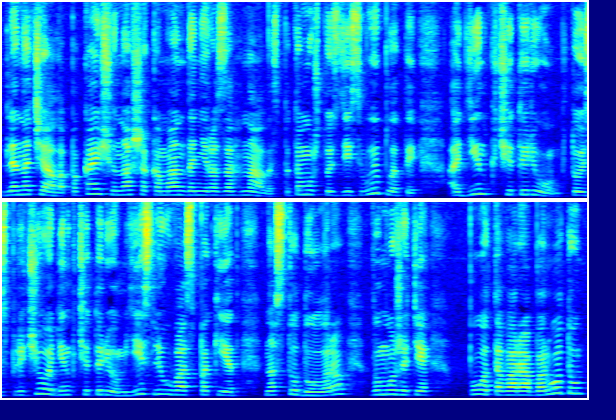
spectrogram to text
для начала, пока еще наша команда не разогналась, потому что здесь выплаты 1 к 4, то есть плечо 1 к 4. Если у вас пакет на 100 долларов, вы можете по товарообороту,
